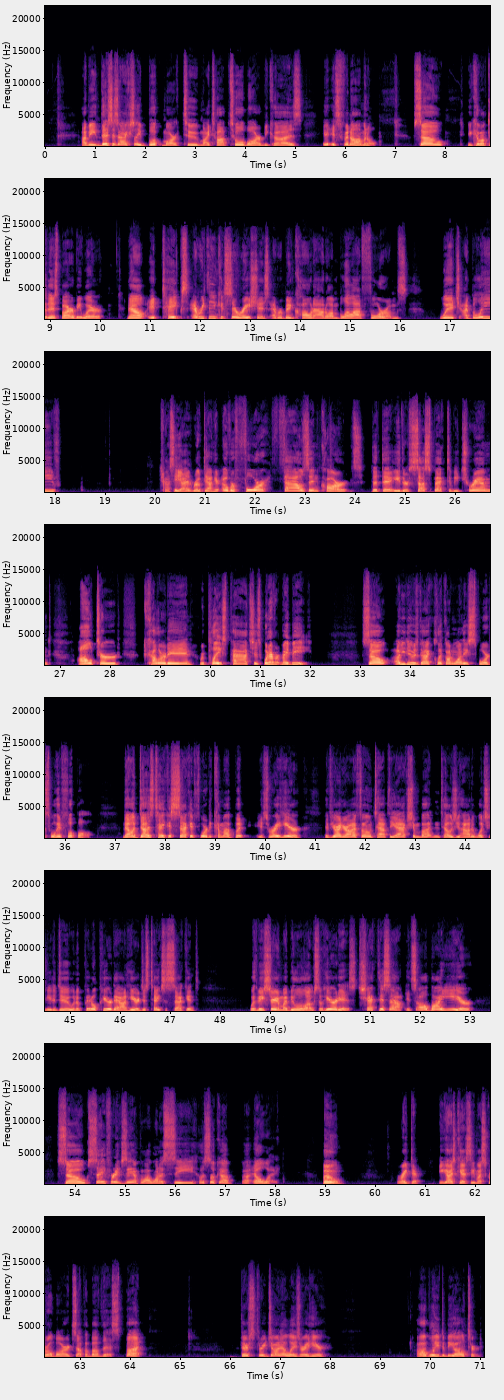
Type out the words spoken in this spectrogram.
I mean, this is actually bookmarked to my top toolbar because it's phenomenal. So you come up to this buyer beware. Now it takes everything in consideration that's ever been called out on blowout forums, which I believe. trying to see, I wrote down here over four thousand cards that they're either suspect to be trimmed, altered, colored in, replaced patches, whatever it may be. So all you do is got to click on one of these sports. We'll hit football. Now it does take a second for it to come up, but it's right here. If you're on your iPhone, tap the action button, tells you how to what you need to do, and it'll appear down here. It just takes a second. With me streaming, it might be a little long. So here it is. Check this out. It's all by year. So, say for example, I want to see. Let's look up uh, Elway. Boom, right there. You guys can't see my scroll bar; it's up above this, but there's three John Elways right here. All believed to be altered.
